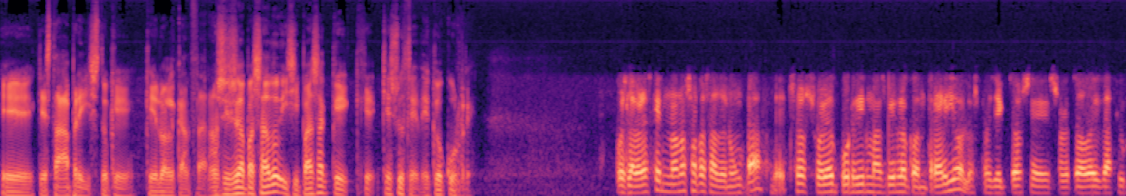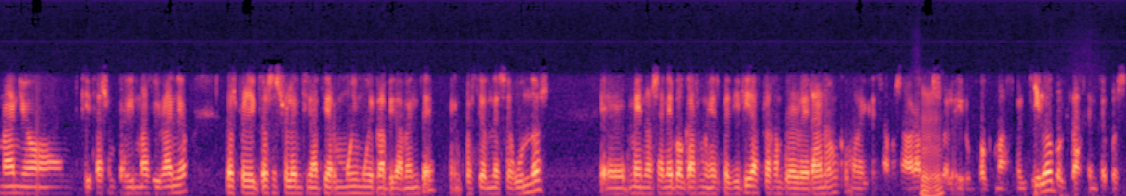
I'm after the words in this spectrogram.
eh, que estaba previsto que, lo alcanzara. No sé si os ha pasado y si pasa, ¿qué, qué, sucede? ¿Qué ocurre? Pues la verdad es que no nos ha pasado nunca. De hecho, suele ocurrir más bien lo contrario. Los proyectos, sobre todo desde hace un año, quizás un pelín más de un año, los proyectos se suelen financiar muy, muy rápidamente, en cuestión de segundos. Eh, menos en épocas muy específicas, por ejemplo el verano, como en el que estamos ahora, pues suele ir un poco más tranquilo, porque la gente pues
